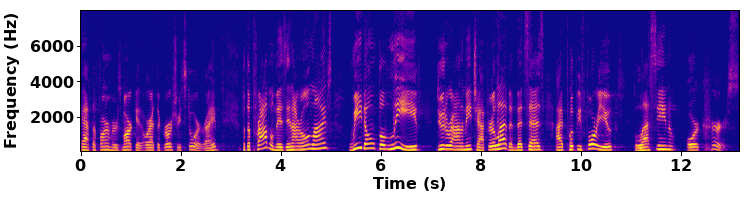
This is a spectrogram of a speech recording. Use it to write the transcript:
at the farmers market or at the grocery store, right? But the problem is in our own lives, we don't believe Deuteronomy chapter 11 that says, I put before you blessing or curse,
